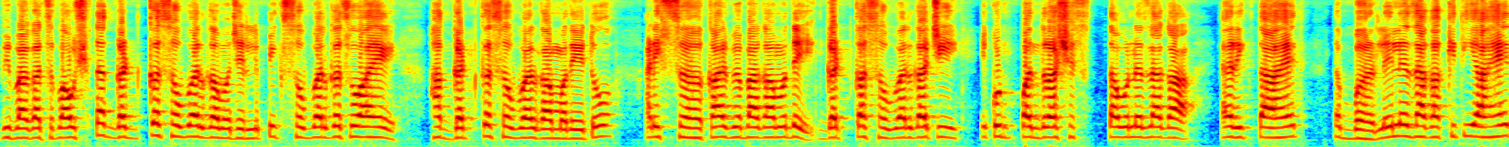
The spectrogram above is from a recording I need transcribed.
विभागाचं पाहू शकता. गटक संवर्ग म्हणजे लिपिक संवर्ग जो आहे हा गटक संवर्गामध्ये येतो. आणि सहकार विभागामध्ये गटक संवर्गाची एकूण पंधराशे सत्तावन्न जागा या रिक्त आहेत. तर भरलेल्या जागा किती आहेत?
